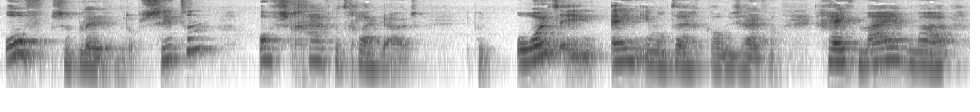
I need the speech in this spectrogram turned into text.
of ze bleven erop zitten, of ze gaven het gelijk uit. Ik ben ooit één iemand tegengekomen die zei van, geef mij het maar,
